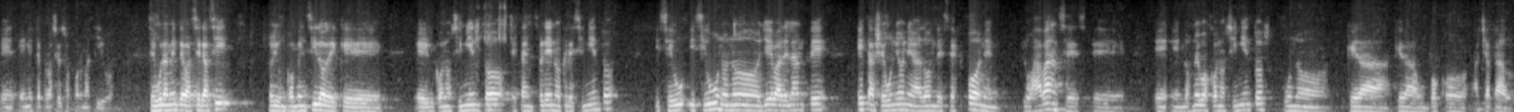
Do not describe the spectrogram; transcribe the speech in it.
en, este proceso formativo. Seguramente va a ser así, soy un convencido de que el conocimiento está en pleno crecimiento y si, y si uno no lleva adelante estas reuniones a donde se exponen los avances eh, en los nuevos conocimientos, uno queda, queda un poco achatado.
